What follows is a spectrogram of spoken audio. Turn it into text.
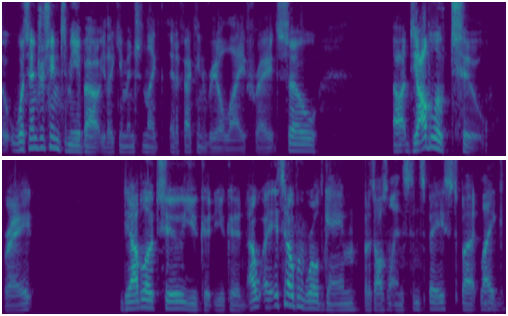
uh, what's interesting to me about like you mentioned like it affecting real life, right? So uh Diablo 2, right? Diablo 2 you could you could oh, it's an open world game, but it's also instance based, but like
